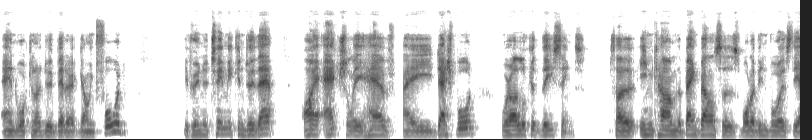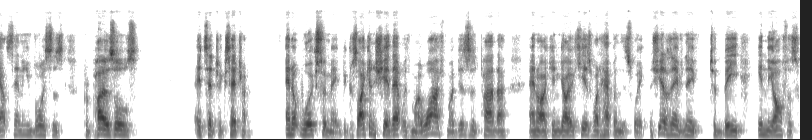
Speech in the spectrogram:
and what can I do better going forward. If you're in a team, you can do that. I actually have a dashboard where I look at these things. So income, the bank balances, what I've invoiced, the outstanding invoices, proposals, etc., etc. And it works for me because I can share that with my wife, my business partner, and I can go, here's what happened this week. And she doesn't even need to be in the office,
